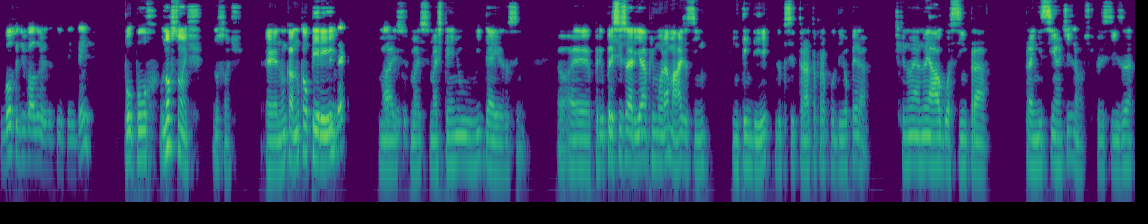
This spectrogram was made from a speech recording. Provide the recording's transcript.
Bolsa de valores, assim, você entende? Por, por noções, noções. É, nunca nunca operei. Mas, ah, mas, mas tenho ideias, assim. É, eu precisaria aprimorar mais, assim, entender do que se trata para poder operar. Acho que não é, não é algo assim para para iniciantes, não. Acho que precisa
